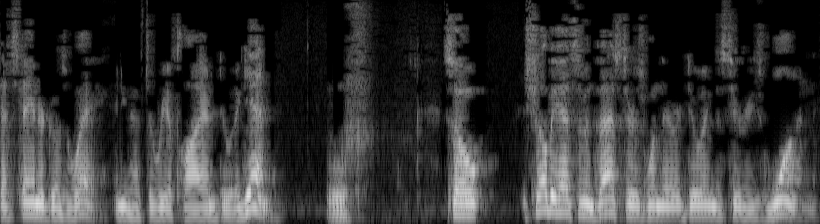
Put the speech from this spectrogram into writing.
that standard goes away and you have to reapply and do it again. Oof. So Shelby had some investors when they were doing the Series One,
